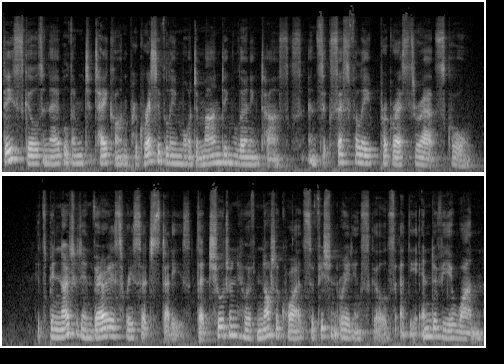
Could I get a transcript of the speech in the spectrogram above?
These skills enable them to take on progressively more demanding learning tasks and successfully progress throughout school. It's been noted in various research studies that children who have not acquired sufficient reading skills at the end of year one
